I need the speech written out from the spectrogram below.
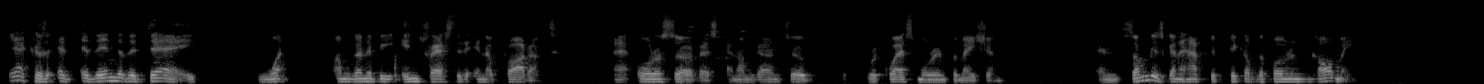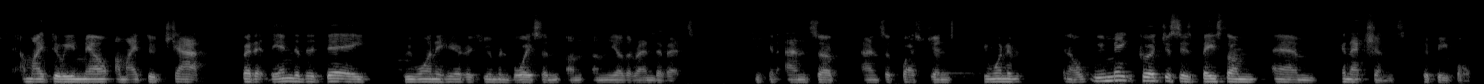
Yeah, because at, at the end of the day, what I'm going to be interested in a product uh, or a service, and I'm going to request more information. And somebody's going to have to pick up the phone and call me. I might do email, I might do chat, but at the end of the day, we want to hear the human voice on, on, on the other end of it. You can answer answer questions. You want to, you know, we make purchases based on um, connections to people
